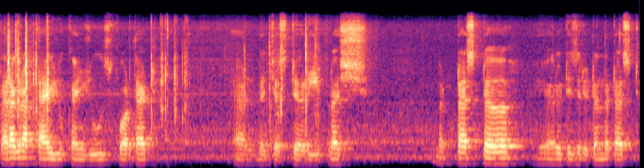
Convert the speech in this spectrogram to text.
paragraph tag you can use for that and just uh, refresh the test uh, here it is written the test.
